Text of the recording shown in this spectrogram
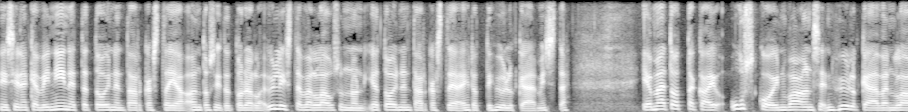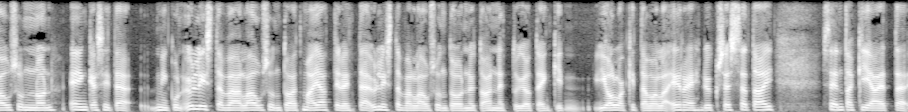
niin siinä kävi niin, että toinen tarkastaja antoi siitä todella ylistävän lausunnon ja toinen tarkastaja ehdotti hylkäämistä. Ja mä totta kai uskoin vaan sen hylkäävän lausunnon, enkä sitä niin kuin ylistävää lausuntoa. Että mä ajattelin, että tämä ylistävä lausunto on nyt annettu jotenkin jollakin tavalla erehdyksessä tai sen takia, että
